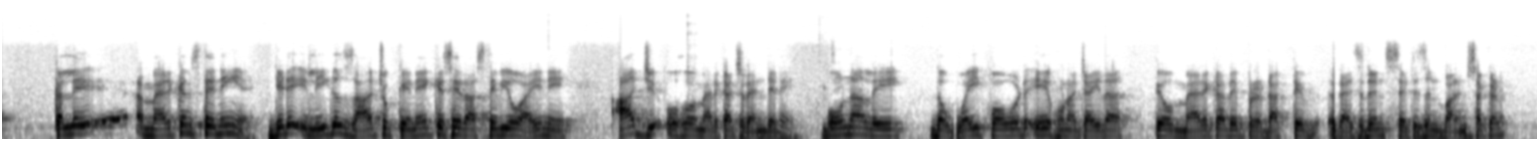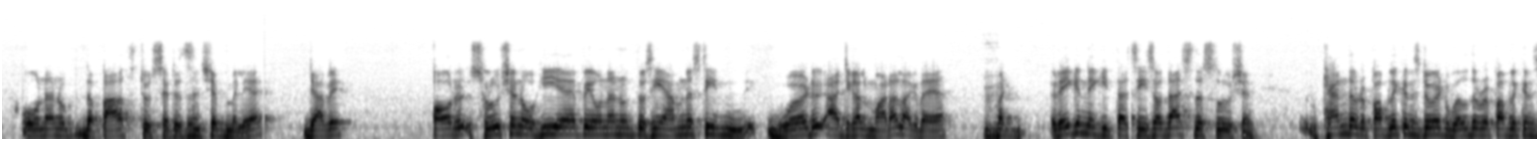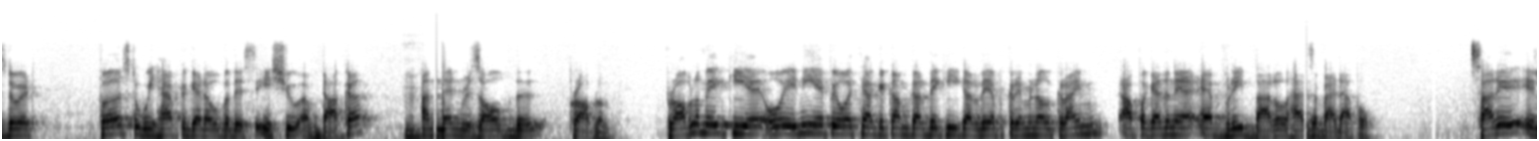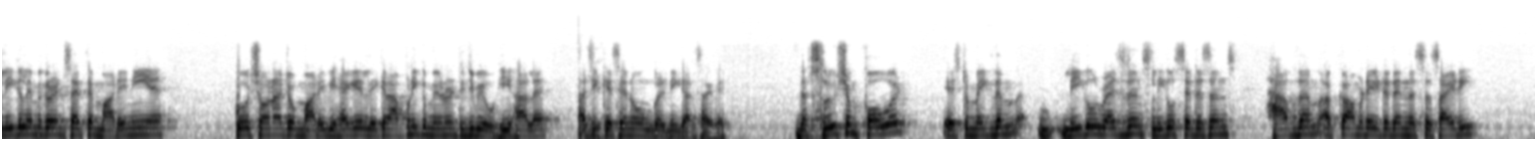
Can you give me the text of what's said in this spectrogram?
ਕੱਲੇ ਅਮਰੀਕਨਸ ਤੇ ਨਹੀਂ ਹੈ ਜਿਹੜੇ ਇਲੀਗਲਸ ਆ ਚੁੱਕੇ ਨੇ ਕਿਸੇ ਰਸਤੇ ਵੀ ਉਹ ਆਏ ਨੇ ਅੱਜ ਉਹ ਅਮਰੀਕਾ 'ਚ ਰਹਿੰਦੇ ਨੇ। ਉਹਨਾਂ ਲਈ ਦਾ ਵੇ ਫਾਰਵਰਡ ਇਹ ਹੋਣਾ ਚਾਹੀਦਾ। ਕਿ ਉਹ ਅਮਰੀਕਾ ਦੇ ਪ੍ਰੋਡਕਟਿਵ ਰੈਜ਼ੀਡੈਂਟ ਸਿਟੀਜ਼ਨ ਬਣ ਸਕਣ ਉਹਨਾਂ ਨੂੰ ਦਾ ਪਾਥ ਟੂ ਸਿਟੀਜ਼ਨਸ਼ਿਪ ਮਿਲਿਆ ਜਾਵੇ ਔਰ ਸੋਲੂਸ਼ਨ ਉਹੀ ਹੈ ਕਿ ਉਹਨਾਂ ਨੂੰ ਤੁਸੀਂ ਐਮਨੈਸਟੀ ਵਰਡ ਅੱਜ ਕੱਲ ਮਾੜਾ ਲੱਗਦਾ ਹੈ ਬਟ ਰੇਗਨ ਨੇ ਕੀਤਾ ਸੀ so that's the solution can the republicans do it will the republicans do it first we have to get over this issue of daca and then resolve the problem Problem ਇਹ ਕੀ ਹੈ? ਉਹ ਇਹ ਨਹੀਂ ਹੈ ਉਹ ਇੱਥੇ ਆ ਕੇ ਕੰਮ ਕਰਦੇ ਕੀ ਕਰਦੇ ਆ ਕ੍ਰਿਮੀਨਲ ਕ੍ਰਾਈਮ ਆਪਾਂ ਕਹਿ ਦਿੰਦੇ ਆ every battle has a bad apple ਸਾਰੇ ਇਲੀਗਲ ਇਮੀਗ੍ਰੈਂਟਸ ਇੱਥੇ ਮਾੜੇ ਨਹੀਂ ਹੈ। ਕੁਛ ਉਹਨਾਂ ਚੋਂ ਮਾੜੇ ਵੀ ਹੈਗੇ ਲੇਕਿਨ ਆਪਣੀ ਕਮਿਊਨਿਟੀ 'ਚ ਵੀ ਉਹੀ ਹਾਲ ਹੈ। ਅਸੀਂ ਕਿਸੇ ਨੂੰ ਉਂਗਲ ਨਹੀਂ ਕਰ ਸਕਦੇ। The solution forward is to make them legal residents, legal citizens, have them accommodated in the society,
